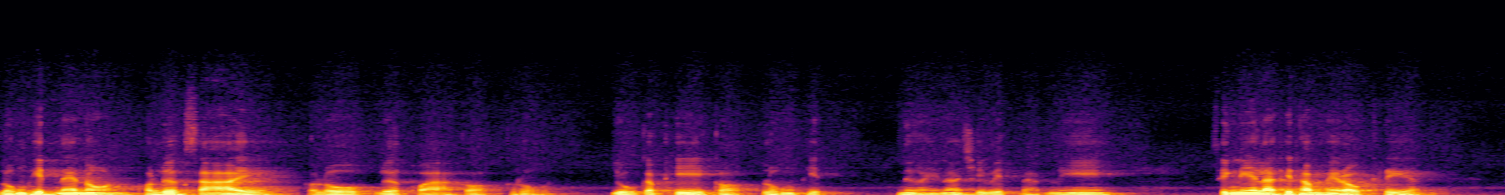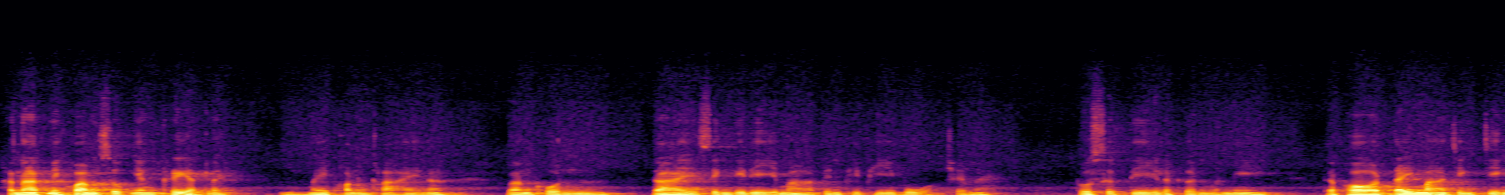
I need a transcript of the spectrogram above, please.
หลงผิดแน่นอน เพราะเลือกซ้ายก็โลภเลือกขวาก็โกรธ อยู่กับที่ก็หลงผิดเหนื่อยนะชีวิตแบบนี้ สิ่งนี้แหละที่ทำให้เราเครียด ขนาดมีความสุขยังเครียดเลย ไม่ผ่อนคลายนะ บางคนได้สิ่งดี ๆ มาเป็นพีพีบวกใช่ไหมรู้สึกดีเหลือเกินวันนี้ แต่พอได้มาจริง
